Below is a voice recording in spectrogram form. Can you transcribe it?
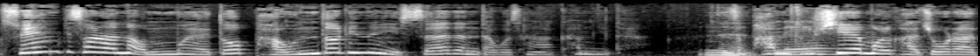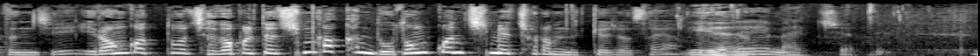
수행비서라는 업무에도 바운더리는 있어야 된다고 생각합니다. 그래서 네. 밤 네. 2시에 뭘 가져오라든지 이런 것도 제가 볼 때 심각한 노동권 침해처럼 느껴져서요. 예. 네, 맞죠. 그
